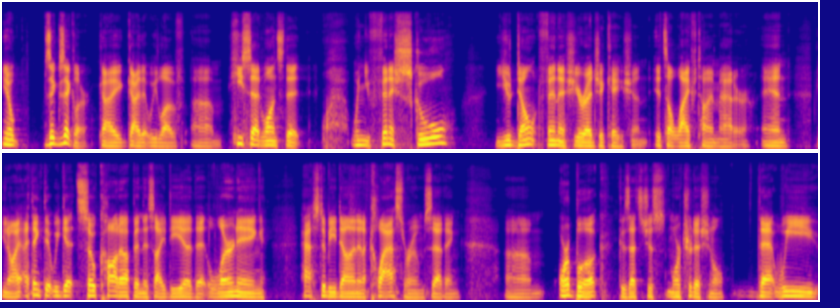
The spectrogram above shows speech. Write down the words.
you know Zig Ziglar, guy guy that we love. Um, he said once that when you finish school, you don't finish your education. It's a lifetime matter, and you know I, I think that we get so caught up in this idea that learning has to be done in a classroom setting um, or a book because that's just more traditional that we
